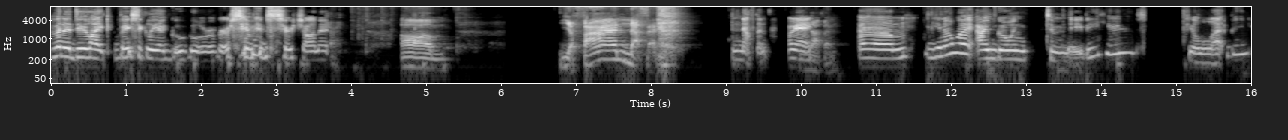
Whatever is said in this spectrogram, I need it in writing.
I'm gonna do like basically a Google reverse image search on it. Um, You find nothing. Nothing. Okay. nothing. Um, you know what? I'm going to maybe use if you'll let me.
